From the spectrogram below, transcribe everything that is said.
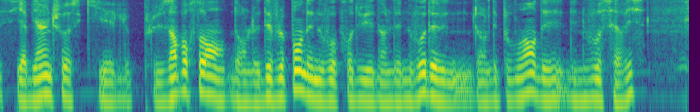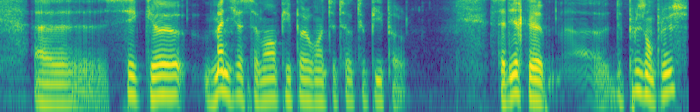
s'il y a bien une chose qui est le plus important dans le développement des nouveaux produits et dans le, des, des nouveaux services, euh, c'est que manifestement, people want to talk to people. C'est-à-dire que euh, de plus en plus,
